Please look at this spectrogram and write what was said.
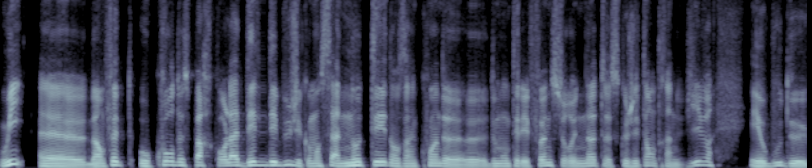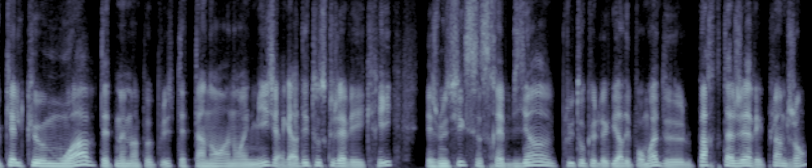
Oui, euh, bah, en fait, au cours de ce parcours-là, dès le début, j'ai commencé à noter dans un coin de, mon téléphone sur une note ce que j'étais en train de vivre. Et au bout de quelques mois, peut-être même un peu plus, peut-être un an, un an et demi, j'ai regardé tout ce que j'avais écrit et je me suis dit que ce serait bien, plutôt que de le garder pour moi, de le partager avec plein de gens.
